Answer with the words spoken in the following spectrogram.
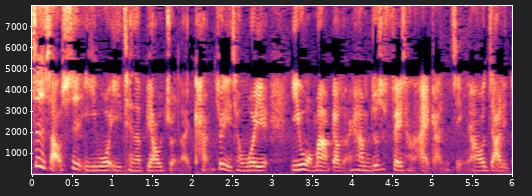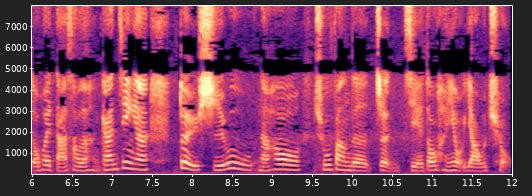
至少是以我以前的标准来看，就以前我也以我妈的标准看，他们就是非常的爱干净，然后家里都会打扫得很干净啊，对于食物，然后厨房的整洁都很有要求，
